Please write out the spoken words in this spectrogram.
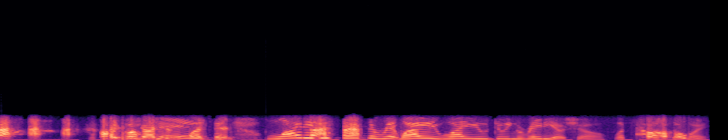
I forgot okay. your question. Why did you start the ra- why why are you doing a radio show? What's, what's the point?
